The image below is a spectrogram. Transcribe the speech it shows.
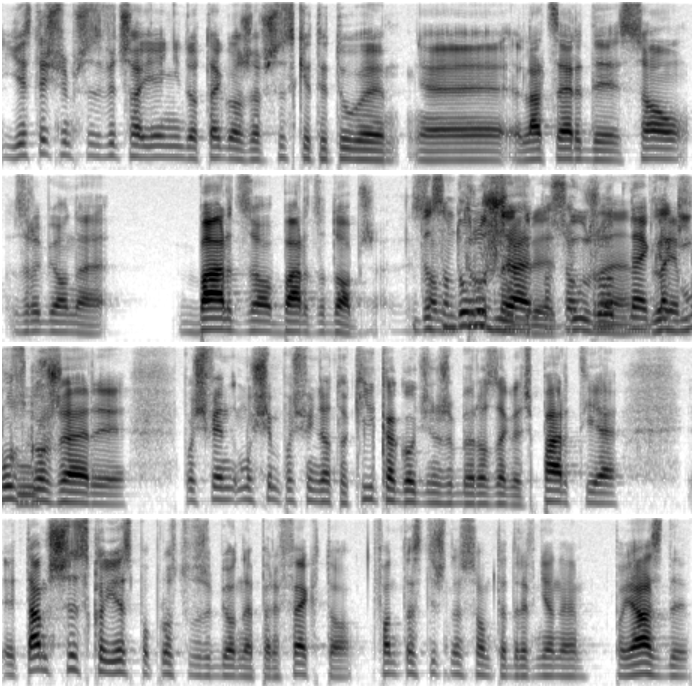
jesteśmy przyzwyczajeni do tego, że wszystkie tytuły e, Lacerdy są zrobione bardzo, bardzo dobrze. To są duże, trudne gry, to są duże, trudne gry, mózgożery. Poświę- musimy poświęcić na to kilka godzin, żeby rozegrać partię. E, Tam wszystko jest po prostu zrobione perfekto. Fantastyczne są te drewniane pojazdy.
